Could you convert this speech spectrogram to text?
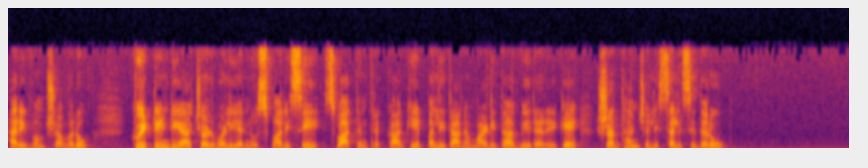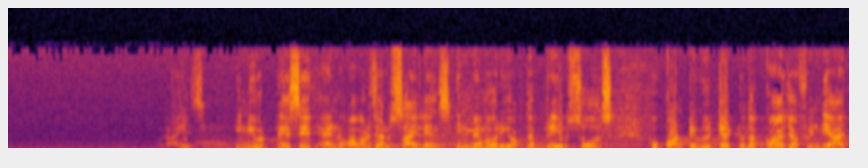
ಹರಿವಂಶ್ ಅವರು, ಕ್ವಿಟ್ ಇಂಡಿಯಾ ಚಳವಳಿಯನ್ನು ಸ್ಮರಿಸಿ ಸ್ವಾತಂತ್ರ್ಯಕ್ಕಾಗಿ ಬಲಿದಾನ ಮಾಡಿದ ವೀರರಿಗೆ ಶ್ರದ್ದಾಂಜಲಿ ಸಲ್ಲಿಸಿದರು in your places and observe silence in memory of the brave souls who contributed to the cause of India's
